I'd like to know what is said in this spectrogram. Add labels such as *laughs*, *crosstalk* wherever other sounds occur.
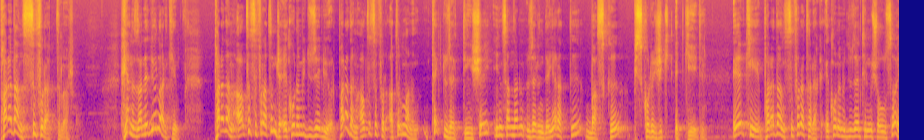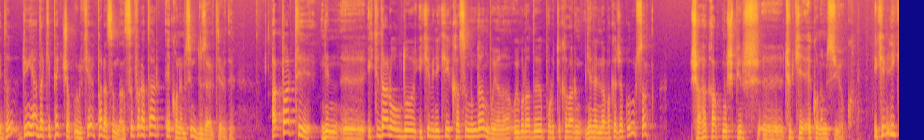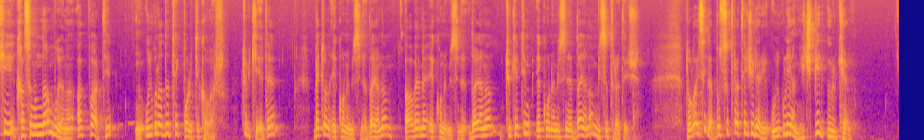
Paradan sıfır attılar. *laughs* Yani zannediyorlar ki paradan 6 sıfır atınca ekonomi düzeliyor. Paradan 6 sıfır atılmanın tek düzelttiği şey insanların üzerinde yarattığı baskı, psikolojik etkiydi. Eğer ki paradan sıfır atarak ekonomi düzeltilmiş olsaydı dünyadaki pek çok ülke parasından sıfır atar, ekonomisini düzeltirdi. AK Parti'nin e, iktidar olduğu 2002 Kasım'ından bu yana uyguladığı politikaların geneline bakacak olursak şaha kalkmış bir e, Türkiye ekonomisi yok. 2002 Kasım'ından bu yana AK Parti e, uyguladığı tek politika var. Türkiye'de beton ekonomisine dayanan, AVM ekonomisine dayanan, tüketim ekonomisine dayanan bir strateji. Dolayısıyla bu stratejileri uygulayan hiçbir ülke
